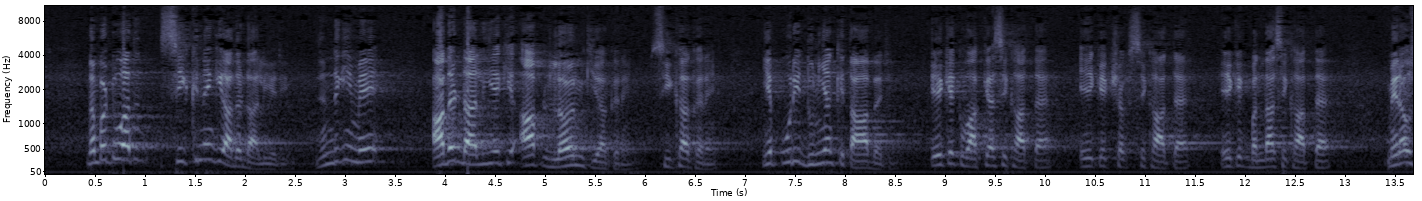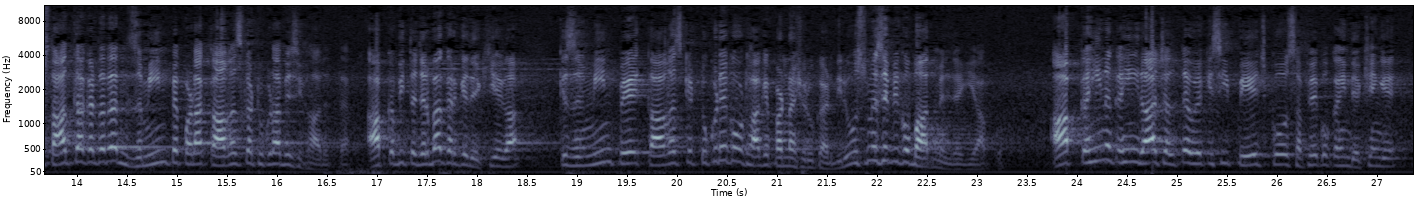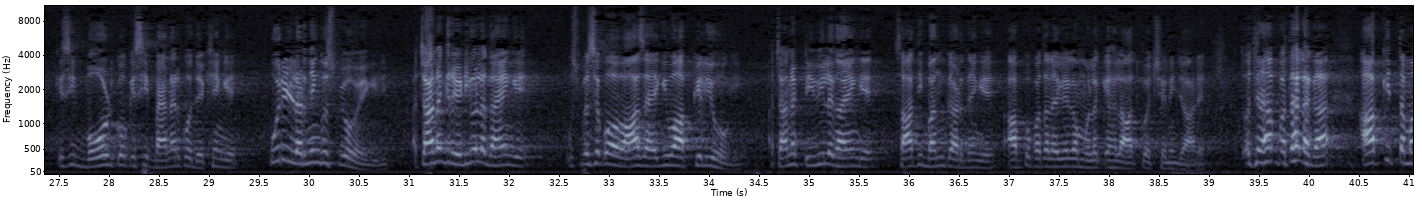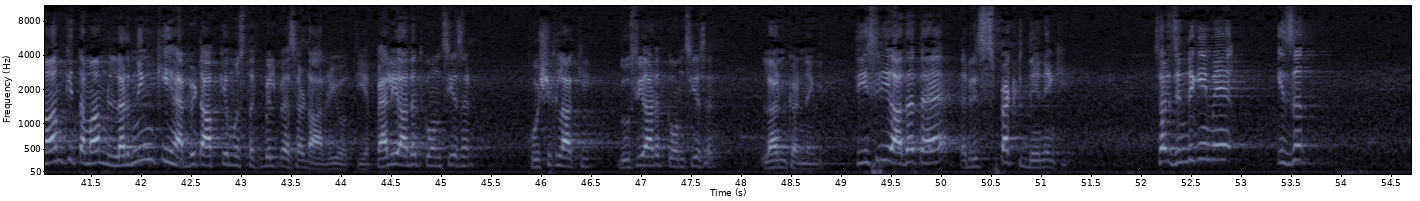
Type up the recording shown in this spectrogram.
نمبر ٹو عادت سیکھنے کی عادت ڈالیے جی۔ زندگی میں عادت ڈالیے کہ آپ لرن کیا کریں، سیکھا کریں۔ یہ پوری دنیا کتاب ہے جی۔ ایک ایک واقعہ سکھاتا ہے، ایک ایک شخص سکھاتا ہے، ایک ایک بندہ سکھاتا ہے۔ میرا استاد کیا کرتا تھا، زمین پہ پڑا کاغذ کا ٹکڑا بھی سکھا دیتا ہے۔ آپ کبھی تجربہ کر کے دیکھیے گا کہ زمین پہ کاغذ کے ٹکڑے کو اٹھا کے پڑھنا شروع کر دی اس میں سے بھی کوئی بات مل جائے گی آپ کو۔ آپ کہیں نہ کہیں راہ چلتے ہوئے کسی پیج کو، صفحے کو کہیں دیکھیں گے، کسی بورڈ کو، کسی بینر کو دیکھیں گے۔ پوری لرننگ اس پہ ہوئے گی جی۔ اچانک ریڈیو لگائیں گے اس میں سے کوئی آواز آئے گی، وہ آپ کے لیے ہوگی۔ اچانک ٹی وی لگائیں گے، ساتھ ہی بند کر دیں گے، آپ کو پتہ لگے گا ملک کے حالات کو اچھے نہیں جا رہے۔ تو جناب، پتہ لگا، آپ کی تمام کی تمام لرننگ کی ہیبٹ آپ کے مستقبل پہ اثر ڈال رہی ہوتی ہے۔ پہلی عادت کون سی ہے سر؟ خوش اخلاق کی دوسری عادت کون سی ہے سر؟ لرن کرنے کی۔ تیسری عادت ہے رسپیکٹ دینے کی۔ سر، زندگی میں عزت،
